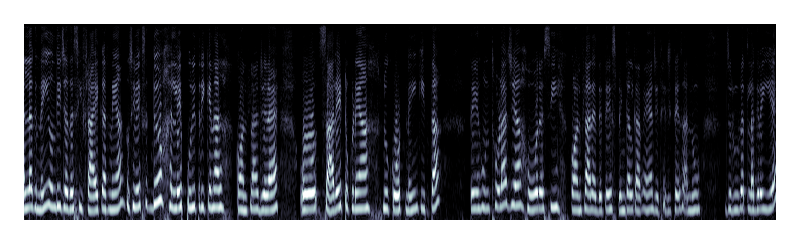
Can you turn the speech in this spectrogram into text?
ਅਲੱਗ ਨਹੀਂ ਹੁੰਦੀ ਜਦ ਅਸੀਂ ਫਰਾਈ ਕਰਨੇ ਆ। ਤੁਸੀਂ ਵੇਖ ਸਕਦੇ ਹੋ, ਹੱਲੇ ਪੂਰੀ ਤਰੀਕੇ ਨਾਲ ਕੌਰਨਫਲਾਰ ਜਿਹੜਾ ਹੈ, ਉਹ ਸਾਰੇ ਟੁਕੜਿਆਂ ਨੂੰ ਕੋਟ ਨਹੀਂ ਕੀਤਾ। ਤੇ ਹੁਣ ਥੋੜਾ ਜਿਹਾ ਹੋਰ ਅਸੀਂ ਕੌਰਨਫਲਾਰ ਇਹਦੇ ਤੇ ਸਪ੍ਰਿੰਕਲ ਕਰ ਰਹੇ ਹਾਂ, ਜਿੱਥੇ ਜਿੱਥੇ ਸਾਨੂੰ ਜ਼ਰੂਰਤ ਲੱਗ ਰਹੀ ਹੈ।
